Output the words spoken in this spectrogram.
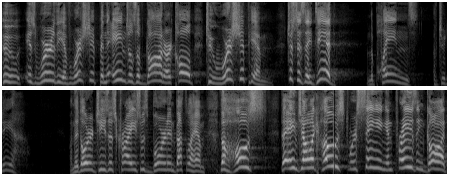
who is worthy of worship, and the angels of God are called to worship him, just as they did in the plains of Judea. When the Lord Jesus Christ was born in Bethlehem, the host, the angelic host, were singing and praising God.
